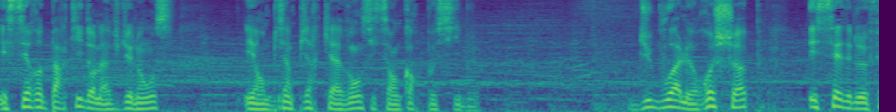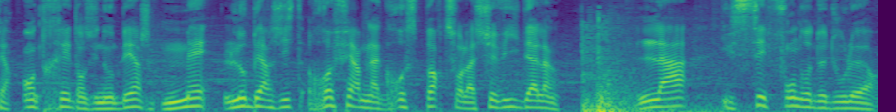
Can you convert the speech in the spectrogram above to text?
et c'est reparti dans la violence et en bien pire qu'avant si c'est encore possible. Dubois le rechoppe, essaie de le faire entrer dans une auberge, mais l'aubergiste referme la grosse porte sur la cheville d'Alain. Là, il s'effondre de douleur.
